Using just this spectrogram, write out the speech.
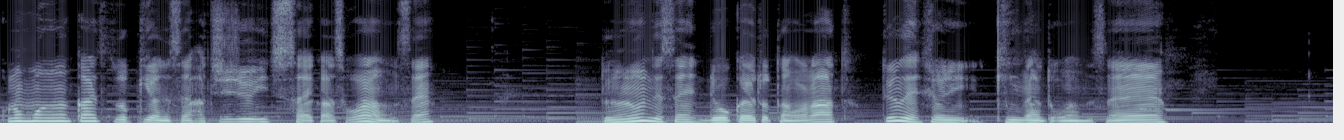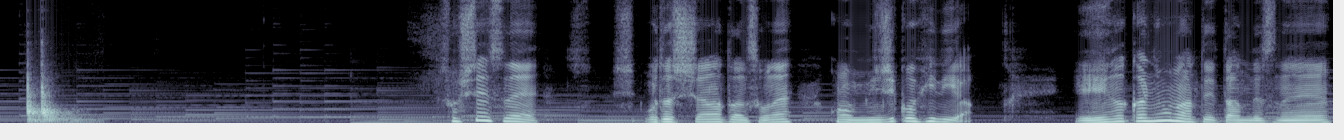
この漫画が書いた時はですね、81歳からそこなんですね。どのようにですね、了解を取ったのかな、とというので非常に気になるところなんですね。そしてですね、私知らなかったんですけどね、このミジコフィリア。映画化にもなっていたんですね。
